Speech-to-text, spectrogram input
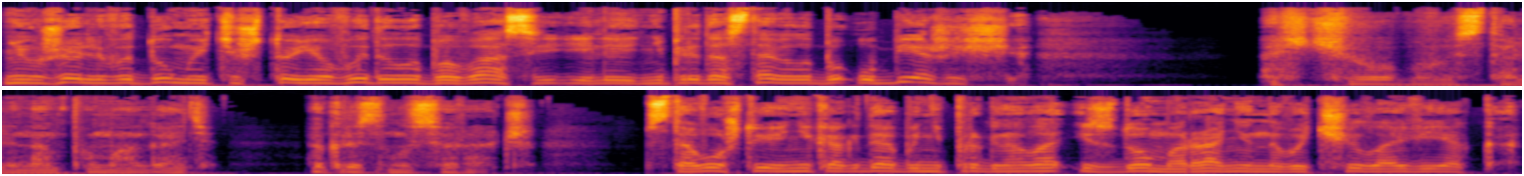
Неужели вы думаете, что я выдала бы вас или не предоставила бы убежище?» «А с чего бы вы стали нам помогать?» — огрызнулся Радж. «С того, что я никогда бы не прогнала из дома раненого человека,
